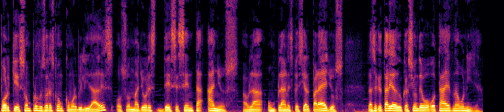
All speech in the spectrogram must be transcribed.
porque son profesores con comorbilidades o son mayores de 60 años. Habla un plan especial para ellos. La secretaria de Educación de Bogotá, Edna Bonilla.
